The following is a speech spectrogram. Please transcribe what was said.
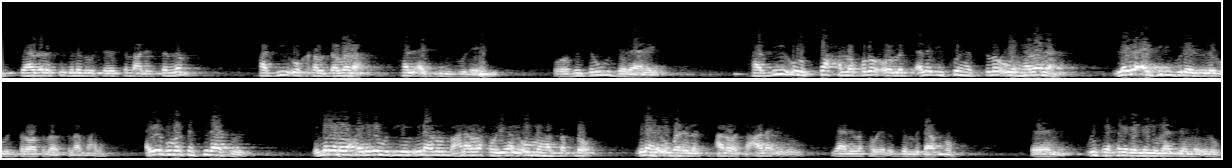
ijtihaadana siduu nabigu sheegay sal alay wasalam haddii uu khaldamana hal ajri buu leeyahy oo wuu dadaalay. Haddii uu sax noqdo oo mas'aladii ku habsado uu helana laba ajri buu leeyahy nabigu salawatullahi wasalaamu caleyh ayagu marka sidaas wey innagana waxay naga mudiyiin inaanu macnaa wax weyaan u mahadnaqno ilahay u barino subxaana watacaala inuu yani waxa weyan u dembi dhaafo. Wixii khayra la yimaadeenna inuu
